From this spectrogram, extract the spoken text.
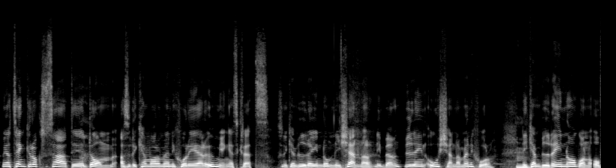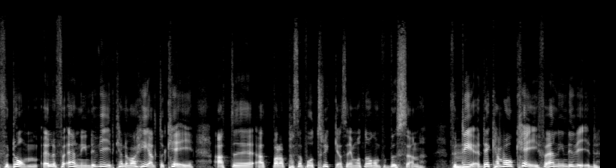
Men jag tänker också så här att det är de, alltså det kan vara människor i er umgängeskrets. Så ni kan bjuda in dem ni känner. Ni behöver inte bjuda in okända människor. Mm. Ni kan bjuda in någon och för dem, eller för en individ kan det vara helt okej att, eh, att bara passa på att trycka sig mot någon på bussen. För Mm. det, det kan vara okej för en individ.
